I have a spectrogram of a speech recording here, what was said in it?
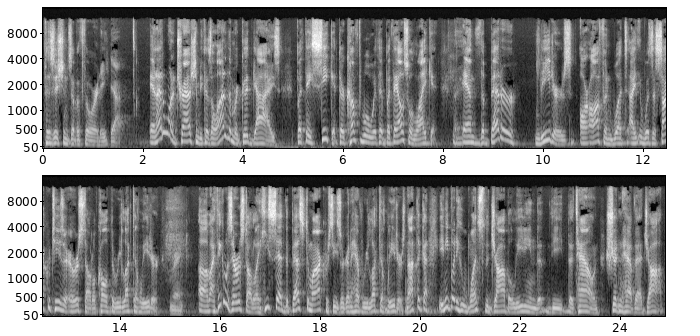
positions of authority, yeah, and I don't want to trash them because a lot of them are good guys, but they seek it. They're comfortable with it, but they also like it. And the better leaders are often what I was it Socrates or Aristotle called the reluctant leader. right. Um, I think it was Aristotle, and he said the best democracies are going to have reluctant leaders. Not the guy. Anybody who wants the job of leading the, the the town shouldn't have that job.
